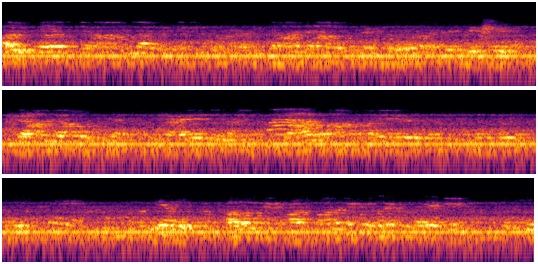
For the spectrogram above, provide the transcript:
ہر طرف جہاں حملہ کرنے کی جہاں جہاں جہاں جہاں ہمارے اب ہمارے آسمان میں اس کو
